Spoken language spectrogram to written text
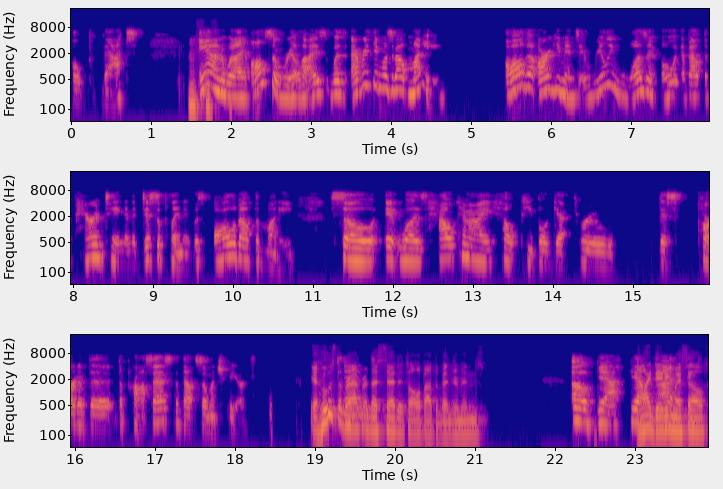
help that? and what I also realized was everything was about money. All the arguments, it really wasn't about the parenting and the discipline. It was all about the money. So it was how can I help people get through this part of the the process without so much fear. Yeah, who's the and, rapper that said it's all about the Benjamins? Oh yeah, yeah. Am I dating myself?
